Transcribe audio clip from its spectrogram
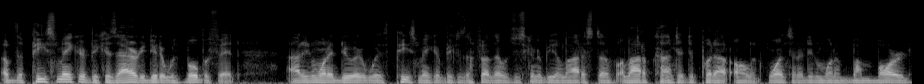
of the Peacemaker, because I already did it with Boba Fett, I didn't want to do it with Peacemaker because I felt that was just going to be a lot of stuff, a lot of content to put out all at once, and I didn't want to bombard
